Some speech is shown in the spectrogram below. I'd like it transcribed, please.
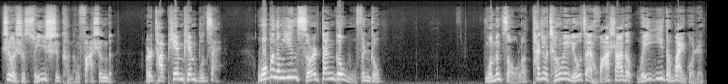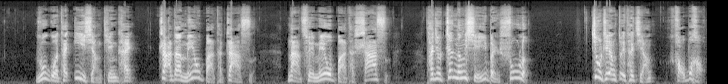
这是随时可能发生的。而他偏偏不在，我不能因此而耽搁五分钟。”我们走了，他就成为留在华沙的唯一的外国人。如果他异想天开，炸弹没有把他炸死，纳粹没有把他杀死，他就真能写一本书了。就这样对他讲，好不好？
